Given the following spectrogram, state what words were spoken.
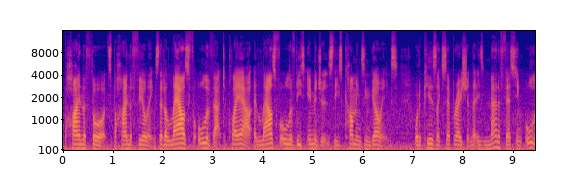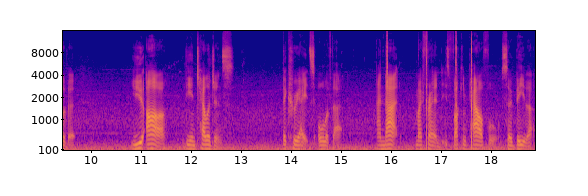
Behind the thoughts, behind the feelings, that allows for all of that to play out, allows for all of these images, these comings and goings, what appears like separation, that is manifesting all of it. You are the intelligence that creates all of that. And that, my friend, is fucking powerful. So be that.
